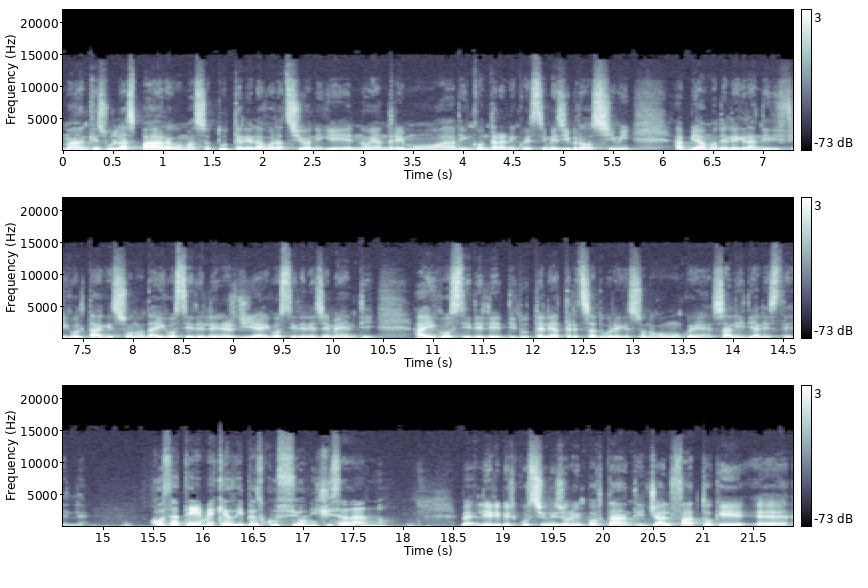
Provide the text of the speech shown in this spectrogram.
ma anche sull'asparago ma su tutte le lavorazioni che noi andremo ad incontrare in questi mesi prossimi abbiamo delle grandi difficoltà che sono dai costi dell'energia ai costi delle sementi ai costi delle, di tutte le attrezzature che sono comunque saliti alle stelle. Cosa teme? Che ripercussioni ci saranno? Beh, le ripercussioni sono importanti, già il fatto che eh,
